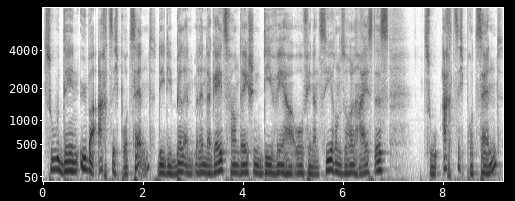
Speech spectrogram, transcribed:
Zu den über 80 Prozent, die die Bill and Melinda Gates Foundation die WHO finanzieren soll, heißt es, zu 80 Prozent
